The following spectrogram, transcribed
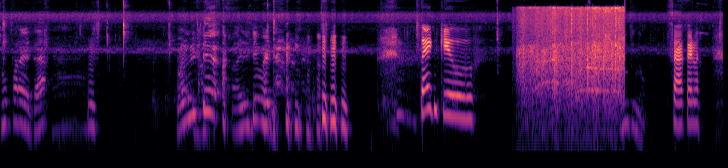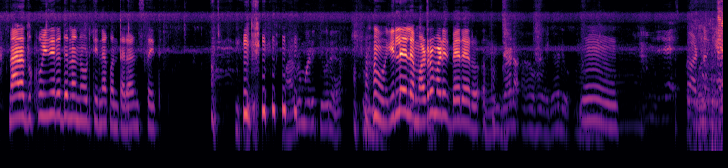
ಸೂಪರ್ ಐತೆ. ಹ್ಞೂ ಅಲ್ಟಿ. ಅಲ್ಟಿಮೇಟ್. ಥ್ಯಾಂಕ್ ಯು ಸಾಕಣ ಸಾಕಲ್ಲ ನಾನು ಅದು ಕುಯ್ದಿರೋದನ್ನ ನೋಡಿ ತಿನ್ನಕೊಂತಾರ ಅನಿಸ್ತೈತೆ. ಆರ್ಡ್ರ್ ಮಾಡಿದ್ದೀವ್ರೆ ಇಲ್ಲ ಇಲ್ಲ ಮಡ್ರ್ ಮಾಡಿದ್ ಬೇರೆಯವರು. ಬೇಡ. ಓಹೋ, ರೇಡಿಯೋ ಹ್ಞೂ ಅಣ್ಣಂಗೆ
